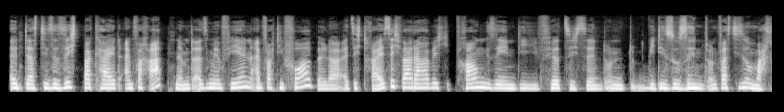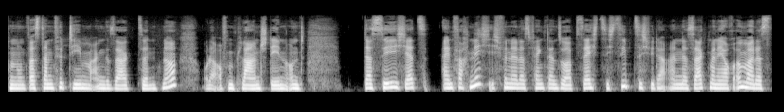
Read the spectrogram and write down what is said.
Äh, dass diese Sichtbarkeit einfach abnimmt. Also mir fehlen einfach die Vorbilder. Als ich 30 war, da habe ich Frauen gesehen, die 40 sind und wie die so sind und was die so machen und was dann für Themen angesagt sind, ne? Oder auf dem Plan stehen. Und das sehe ich jetzt einfach nicht. Ich finde, das fängt dann so ab 60, 70 wieder an. Das sagt man ja auch immer, dass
